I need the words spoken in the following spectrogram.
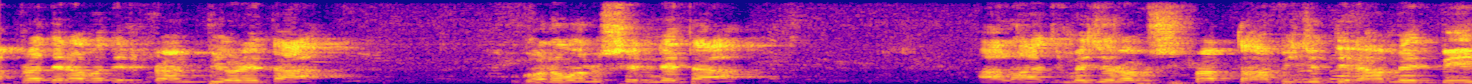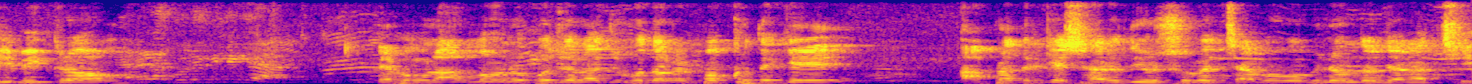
আপনাদের আমাদের প্রাণপ্রিয় নেতা, গণমানুষের নেতা, আলহাজ মেজর অবসরপ্রাপ্ত হাফিজুদ্দিন আহমেদ, বীর বিক্রম এবং লালমোহন উপজেলা যুব দলের পক্ষ থেকে আপনাদেরকে শারদীয় শুভেচ্ছা এবং অভিনন্দন জানাচ্ছি।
